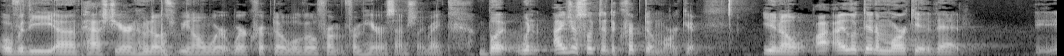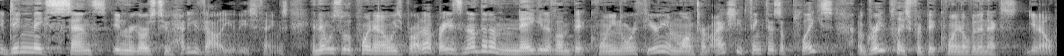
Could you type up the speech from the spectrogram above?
over the uh, past year, and who knows, you know, where, where crypto will go from, from here, essentially, right? But when I just looked at the crypto market, you know, I, I looked at a market that it didn't make sense in regards to how do you value these things? And that was the point I always brought up, right? It's not that I'm negative on Bitcoin or Ethereum long term. I actually think there's a place, a great place for Bitcoin over the next, you know,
